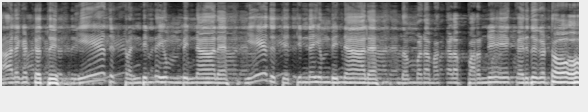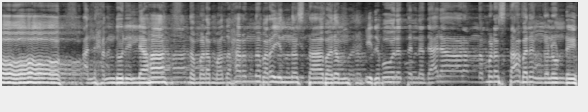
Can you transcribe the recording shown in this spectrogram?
കാലഘട്ടത്ത് ഏത് ട്രെൻഡിന്റെയും പിന്നാലെ ഏത് തെറ്റിന്റെയും പിന്നാലെ നമ്മുടെ മക്കളെ പറഞ്ഞേ കരുത് കേട്ടോ. അലഹമില്ല നമ്മുടെ മദ്ഹർ എന്ന് പറയുന്ന സ്ഥാപനം ഇതുപോലെ തന്നെ ധാരാളം നമ്മുടെ സ്ഥാപനങ്ങളുണ്ട്.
